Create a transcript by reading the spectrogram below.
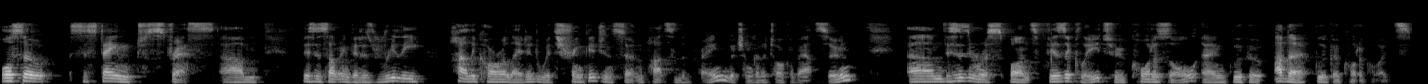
Also, sustained stress. Um, this is something that is really highly correlated with shrinkage in certain parts of the brain, which I'm going to talk about soon. Um, this is in response physically to cortisol and gluco other glucocorticoids.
